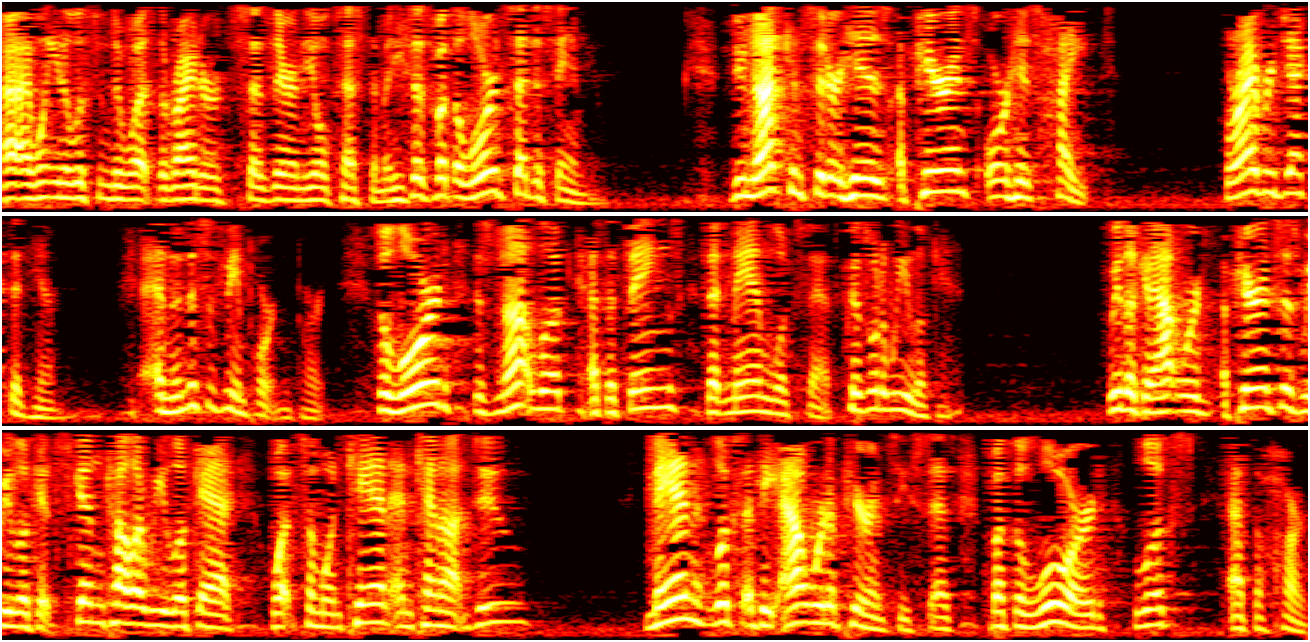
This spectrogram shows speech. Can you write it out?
I want you to listen to what the writer says there in the Old Testament. He says, But the Lord said to Samuel, Do not consider his appearance or his height, for I have rejected him. And then this is the important part. The Lord does not look at the things that man looks at. Because what do we look at? We look at outward appearances, we look at skin color, we look at what someone can and cannot do. Man looks at the outward appearance, he says, but the Lord looks at the heart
